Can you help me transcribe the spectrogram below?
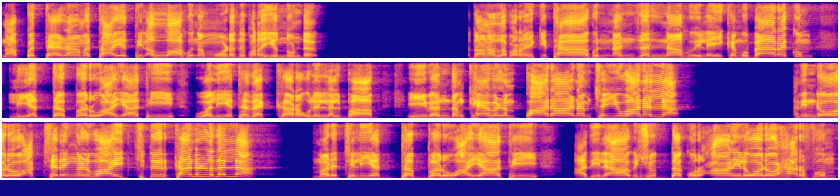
നാൽപ്പത്തേഴാമത്തെ ആയത്തിൽ അള്ളാഹു നമ്മോടത് പറയുന്നുണ്ട്. അതാണ് അല്ല പറഞ്ഞത് കിതാബുൻ അൻസൽനാഹു ഇലൈക മുബാറകും ലിയദ്ദബ്ബറു ആയാതി വലിയതദക്കറ ഉലുൽ അൽബാബ്. ഈ ബന്ധം കേവലം പാരായണം ചെയ്യുവാനല്ല അതിന്റെ ഓരോ അക്ഷരങ്ങൾ വായിച്ചു തീർക്കാനുള്ളതല്ല. മറിച്ച് ആയാതി. അതിൽ ആ വിശുദ്ധ ഖുർആാനിൽ ഓരോ ഹർഫും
